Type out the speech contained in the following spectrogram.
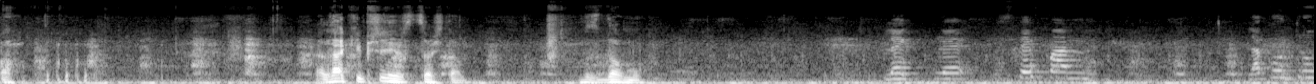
O. Laki przyniósł coś tam z domu. Like, like Stefan Lakotru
